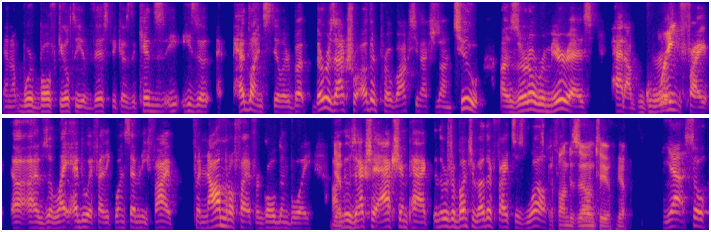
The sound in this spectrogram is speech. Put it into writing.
and we're both guilty of this because the kids he, he's a headline stealer. But there was actual other pro boxing matches on too. Uh, Zurdo Ramirez had a great fight. Uh, it was a light heavyweight fight, I think 175. Phenomenal fight for Golden Boy. Um, yep. It was actually action packed, and there was a bunch of other fights as well. Stuff on the zone too. Yep. Yeah, so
